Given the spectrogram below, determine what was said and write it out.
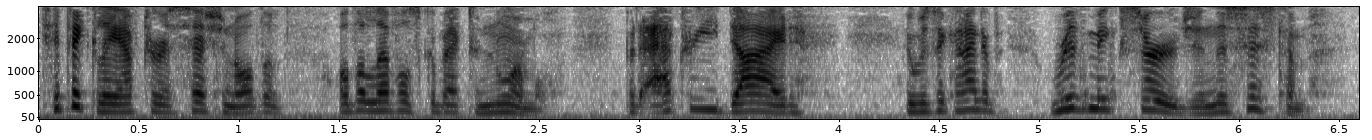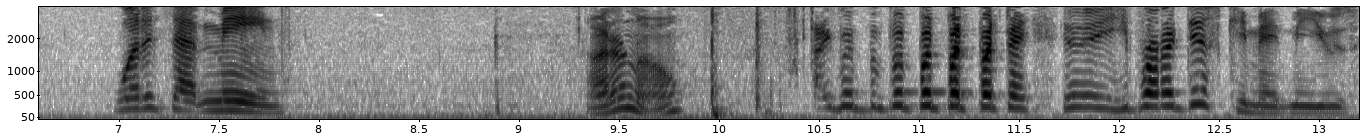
typically after a session, all the all the levels go back to normal. But after he died, there was a kind of rhythmic surge in the system. What does that mean? I don't know. I, but but but but, but uh, he brought a disc he made me use.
